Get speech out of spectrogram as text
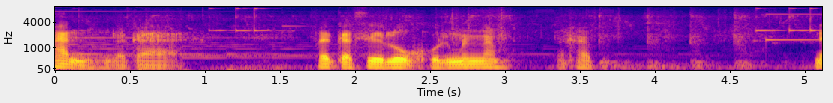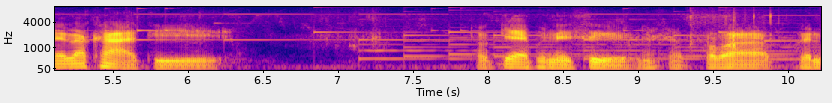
พันธุ์แล้วก็เพื่อกระซื้อลูกขุนมันนำนะครับ ในราคาที่เขาแก้เพื่อนในซื้อนะครับ เพราะว่าเพื่อน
